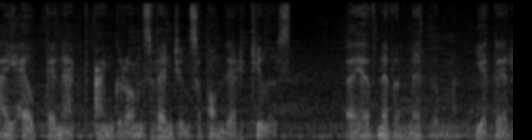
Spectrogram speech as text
I helped enact Angron's vengeance upon their killers. I have never met them, yet their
